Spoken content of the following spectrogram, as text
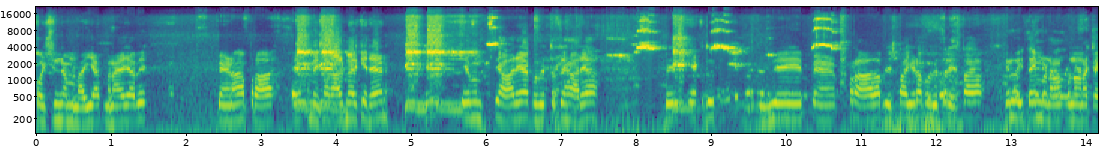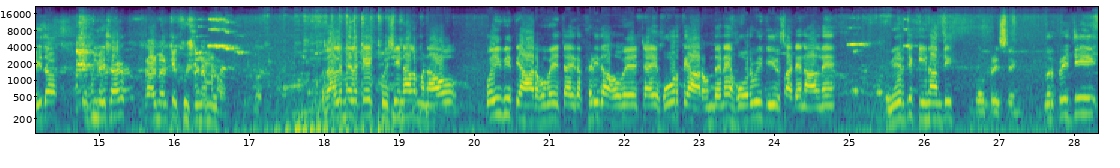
ਖੁਸ਼ੀ ਨਾਲ ਮਨਾਇਆ ਮਨਾਇਆ ਜਾਵੇ। ਭੈਣਾਂ ਭਰਾ ਇਹ ਹਮੇਸ਼ਾ ਨਾਲ ਮਿਲ ਕੇ ਰਹਿਣ। ਇਹ ਤਿਉਹਾਰ ਆ ਪਵਿੱਤਰ ਤਿਉਹਾਰ ਆ। ਵੀ ਇੱਕ ਦੂਜੇ ਭੈਣ ਭਰਾ ਦਾ ਰਿਸ਼ਤਾ ਜਿਹੜਾ ਪਵਿੱਤਰ ਰਿਸ਼ਤਾ ਆ ਇਹਨੂੰ ਇਦਾਂ ਹੀ ਮਨਾ- ਮਨਾਉਣਾ ਚਾਹੀਦਾ ਤੇ ਹਮੇਸ਼ਾ ਨਾਲ ਮਿਲ ਕੇ ਖੁਸ਼ੀ ਨਾਲ ਮਨਾਓ। ਰਲ ਮਿਲ ਕੇ ਖੁਸ਼ੀ ਨਾਲ ਮਨਾਓ। ਕੋਈ ਵੀ ਤਿਉਹਾਰ ਹੋਵੇ ਚਾਹੇ ਰੱਖੜੀ ਦਾ ਹੋਵੇ ਚਾਹੇ ਹੋਰ ਤਿਉਹਾਰ ਹੁੰਦੇ ਨੇ ਹੋਰ ਵੀ ਵੀਰ ਸਾਡੇ ਨਾਲ ਨੇ। ਵੀਰ ਜੀ ਕੀ ਨਾਮ ਜੀ? ਗੁਰਪ੍ਰੀਤ ਸਿੰਘ। ਗੁਰਪ੍ਰੀਤ ਜੀ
